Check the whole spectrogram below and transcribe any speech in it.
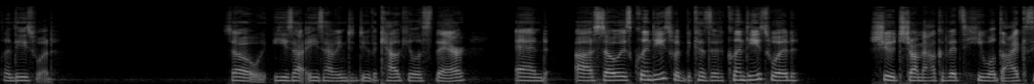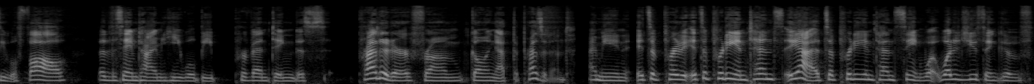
Clint Eastwood. So he's he's having to do the calculus there, and uh, so is Clint Eastwood because if Clint Eastwood shoots John Malkovich, he will die because he will fall. But at the same time, he will be preventing this predator from going at the president. I mean, it's a pretty it's a pretty intense yeah, it's a pretty intense scene. What what did you think of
